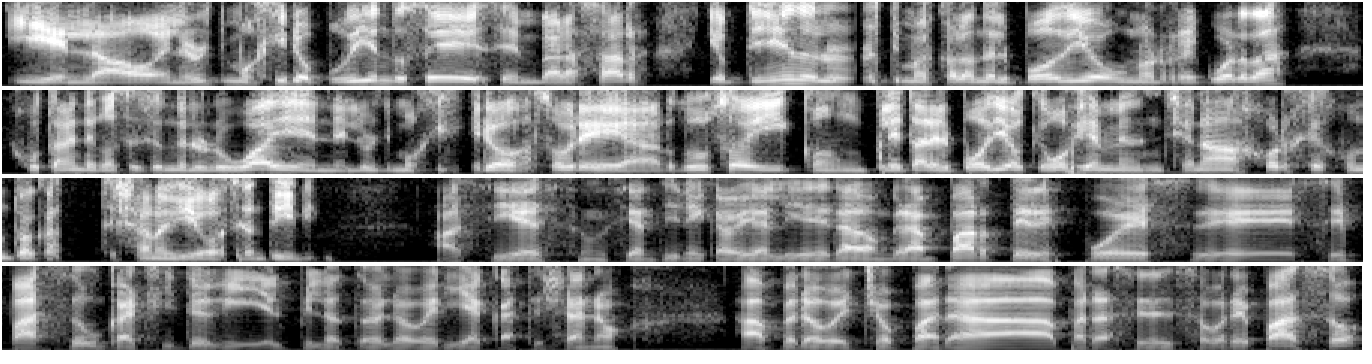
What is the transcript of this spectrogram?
y en, la, en el último giro pudiéndose desembarazar y obteniendo el último escalón del podio, uno recuerda justamente Concepción del Uruguay en el último giro sobre Arduzo y completar el podio que vos bien mencionabas Jorge junto a Castellano y Diego Ciantini. Así es, un Ciantini que había liderado en gran parte, después eh, se pasó un cachito y el piloto de Lobería Castellano aprovechó para, para hacer el sobrepaso.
